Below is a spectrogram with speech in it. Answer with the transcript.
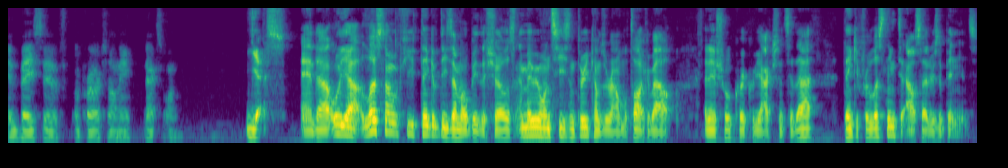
invasive approach on the next one. Yes. And uh, well, yeah. Let us know if you think of these MLB the shows, and maybe when season three comes around, we'll talk about initial quick reactions to that. Thank you for listening to Outsiders Opinions.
